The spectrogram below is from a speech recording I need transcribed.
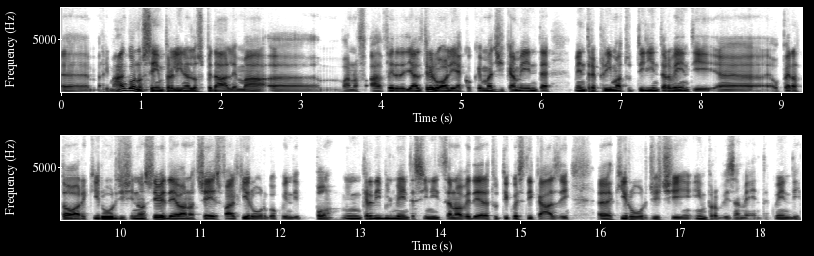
eh, rimangono sempre lì nell'ospedale, ma eh, vanno a, avere degli altri ruoli, ecco che magicamente, mentre prima tutti gli interventi eh, operatori, chirurgici non si vedevano, Chase fa il chirurgo, quindi boom, incredibilmente si iniziano a vedere tutti questi casi eh, chirurgici improvvisamente. Quindi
